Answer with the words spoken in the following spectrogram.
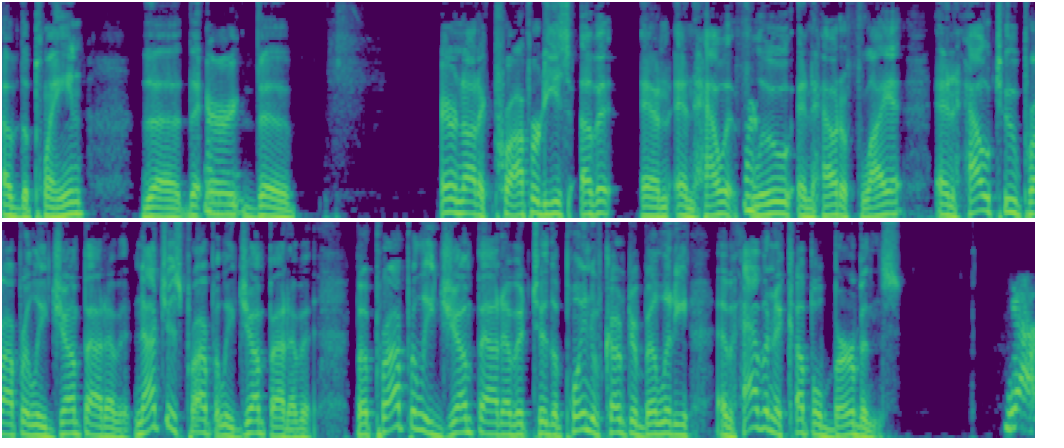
of the plane, the, the air, the aeronautic properties of it and, and how it flew and how to fly it and how to properly jump out of it. Not just properly jump out of it, but properly jump out of it to the point of comfortability of having a couple bourbons. Yeah.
